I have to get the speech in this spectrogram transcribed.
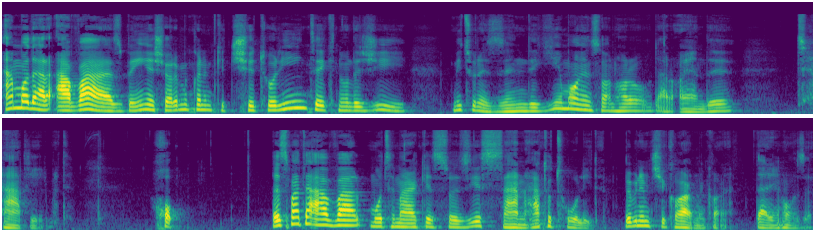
اما در عوض به این اشاره می‌کنیم که چطوری این تکنولوژی می‌تونه زندگی ما انسان ها رو در آینده تغییر بده. خب قسمت اول متمرکز سازی صنعت و تولیده ببینیم چی کار می‌کنه. در این حوزه.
